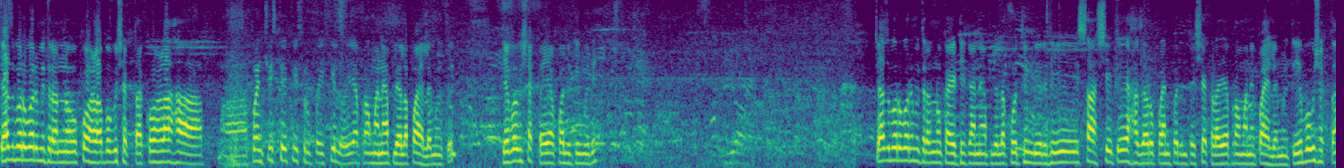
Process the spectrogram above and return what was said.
त्याचबरोबर मित्रांनो कोहळा बघू शकता. कोहळा हा पंचवीस ते तीस रुपये किलो याप्रमाणे आपल्याला पाहायला मिळतो हे बघू शकता या क्वालिटीमध्ये. त्याचबरोबर मित्रांनो काही ठिकाणी आपल्याला कोथिंबीर ही सहाशे ते हजार रुपयांपर्यंत शेकडा याप्रमाणे पाहायला मिळते. हे बघू शकता.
